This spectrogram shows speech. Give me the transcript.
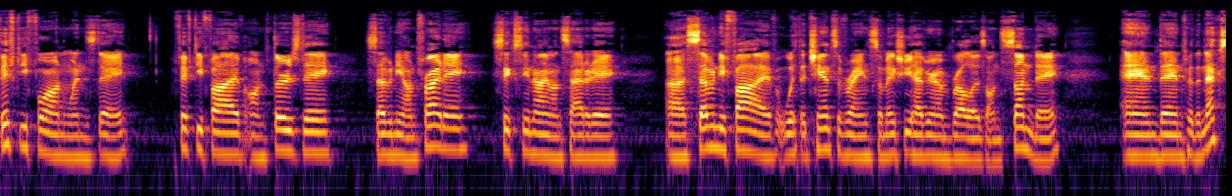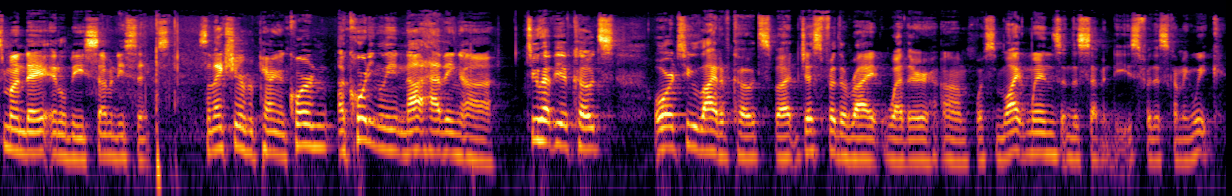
54 on Wednesday, 55 on Thursday, 70 on Friday, 69 on Saturday, uh, 75 with a chance of rain, so make sure you have your umbrellas on Sunday. And then for the next Monday, it'll be 76. So make sure you're preparing accord- accordingly, not having uh, too heavy of coats or too light of coats, but just for the right weather um, with some light winds in the 70s for this coming week.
